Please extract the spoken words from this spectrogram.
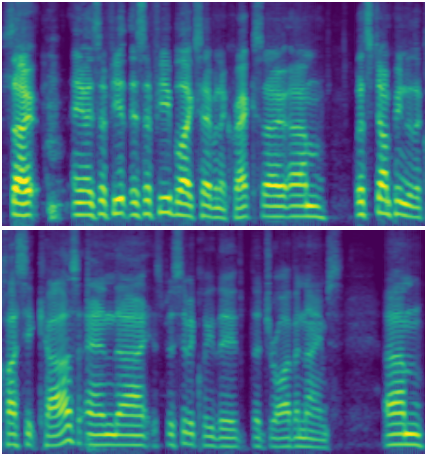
So, anyways, a few, there's a few blokes having a crack. So, um, let's jump into the classic cars and uh, specifically the the driver names. Um,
